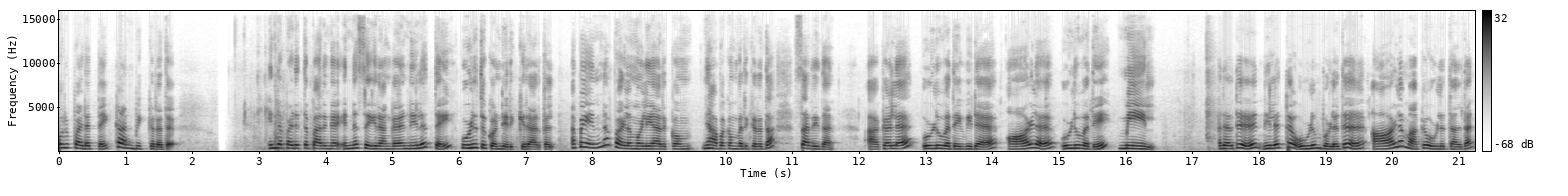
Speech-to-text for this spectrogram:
ஒரு படத்தை காண்பிக்கிறது. இந்த படத்தை பாருங்க என்ன செய்கிறாங்க நிலத்தை உழுது கொண்டிருக்கிறார்கள். அப்போ என்ன பழமொழியாக இருக்கும்? ஞாபகம் வருகிறதா? சரிதான். அகல உழுவதை விட ஆழ உழுவதே மேல். அதாவது நிலத்தை உழும் பொழுது ஆழமாக உழுதால் தான்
